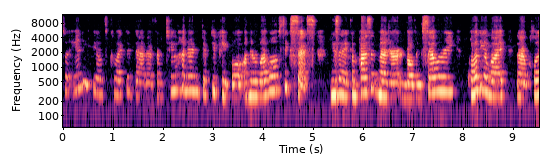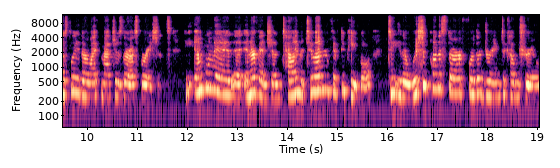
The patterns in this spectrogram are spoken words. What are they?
So Andy Fields collected data from 250 people on their level of success using a composite measure involving salary, quality of life, and how closely their life matches their aspirations. He implemented an intervention telling the 250 people to either wish upon a star for their dream to come true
